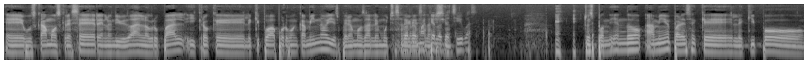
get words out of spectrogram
Eh, buscamos crecer en lo individual, en lo grupal, y creo que el equipo va por buen camino y esperemos darle muchas alegrías a la que. Los de Chivas. Respondiendo, a mí me parece que el equipo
